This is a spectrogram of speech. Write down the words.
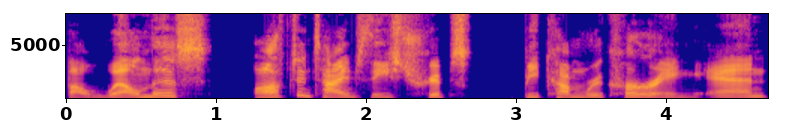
about wellness. Oftentimes, these trips become recurring and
